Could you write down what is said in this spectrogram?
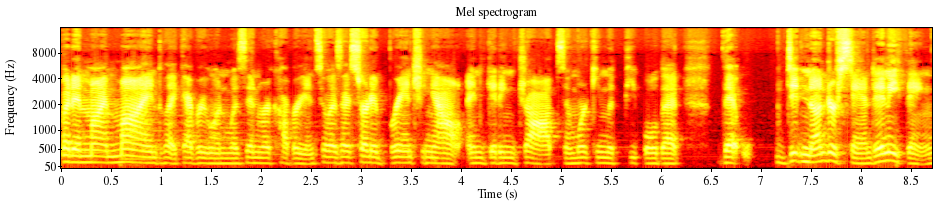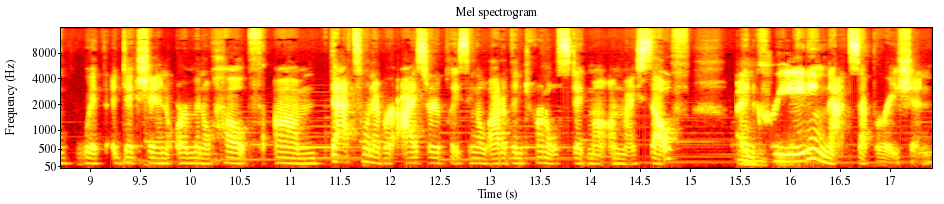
but in my mind like everyone was in recovery and so as i started branching out and getting jobs and working with people that that didn't understand anything with addiction or mental health um, that's whenever i started placing a lot of internal stigma on myself and mm. creating that separation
